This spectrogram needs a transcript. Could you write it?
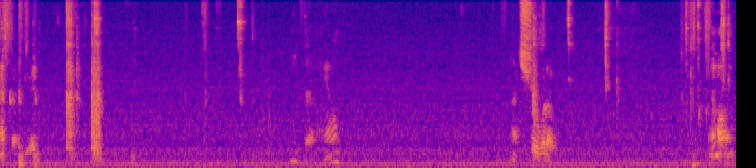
That felt good. What the hell? Not sure what I. Come on.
